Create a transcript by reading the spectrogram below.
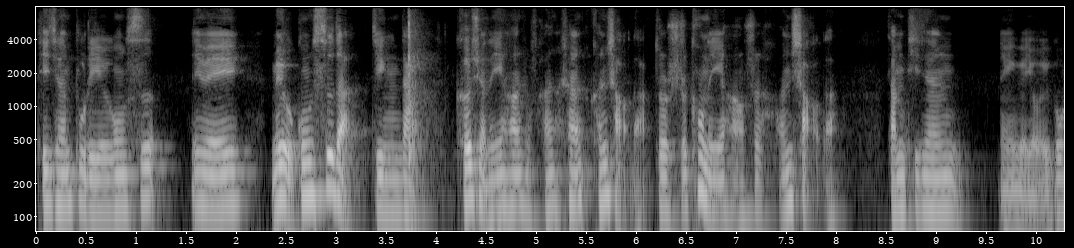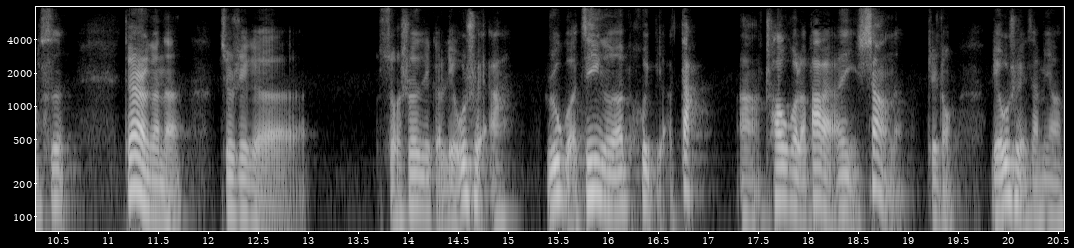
提前布置一个公司，因为没有公司的经营贷。可选的银行是很很很少的，就是实控的银行是很少的。咱们提前那个有一个公司。第二个呢，就这个所说的这个流水啊，如果金额会比较大啊，超过了八百万以上的这种流水，咱们要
